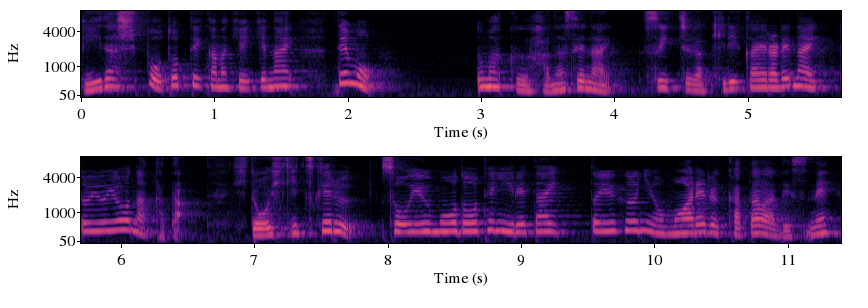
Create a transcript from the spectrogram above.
リーダーシップを取っていかなきゃいけない。でもうまく話せない。スイッチが切り替えられない。というような方。人を引きつける。そういうモードを手に入れたい。というふうに思われる方はですね。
